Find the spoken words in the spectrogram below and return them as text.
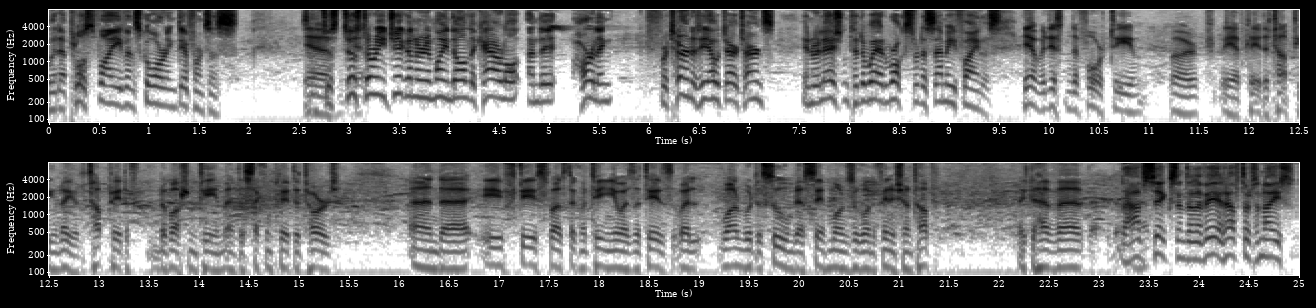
with a plus five in scoring differences. So Yeah, just just yeah. to rejig and remind all the Carlow and the hurling fraternity out there, turns in relation to the way it works for the semi-finals. Yeah, well, listen, the fourth team or yeah, play the top team, like the top play the, the bottom team, and the second play the third. And uh, if this was to continue as it is, well, one would assume that St. Mullins are going to finish on top. Like to have, uh, they have six and they'll have eight after tonight.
